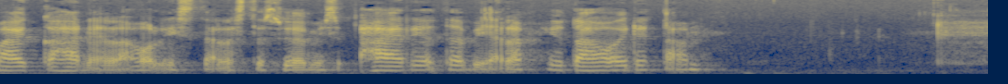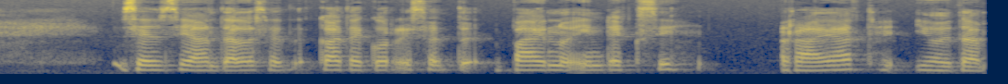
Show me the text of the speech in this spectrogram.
vaikka hänellä olisi tällaista syömishäiriötä vielä, jota hoidetaan. Sen sijaan tällaiset kategoriset painoindeksirajat, joita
